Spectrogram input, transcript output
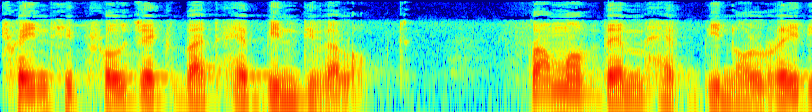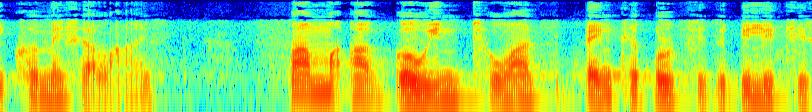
20 projects that have been developed. Some of them have been already commercialized. Some are going towards bankable feasibility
